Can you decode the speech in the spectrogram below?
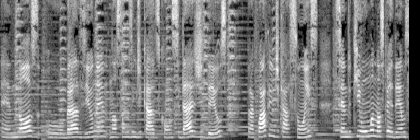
É, nós, o Brasil, né, nós somos indicados com Cidade de Deus para quatro indicações, sendo que uma nós perdemos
